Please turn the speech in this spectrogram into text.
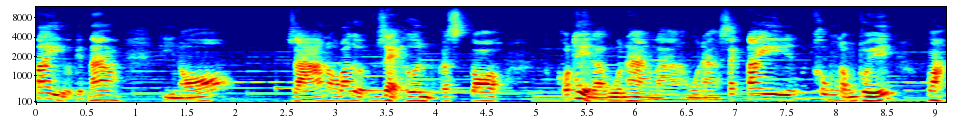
tay ở Việt Nam thì nó giá nó bao giờ cũng rẻ hơn ở các store. Có thể là nguồn hàng là nguồn hàng sách tay không đóng thuế hoặc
